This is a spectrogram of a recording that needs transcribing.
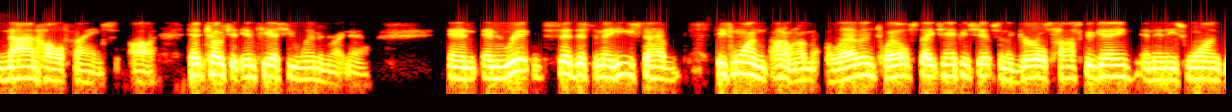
nine Hall of Fames. Uh, head coach at MTSU Women right now. And and Rick said this to me. He used to have he's won I don't know 11, 12 state championships in the girls high school game, and then he's won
